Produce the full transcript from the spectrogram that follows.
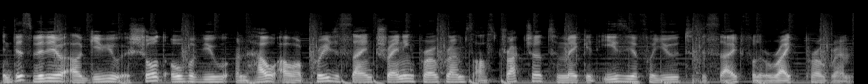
In this video I'll give you a short overview on how our pre-designed training programs are structured to make it easier for you to decide for the right program.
